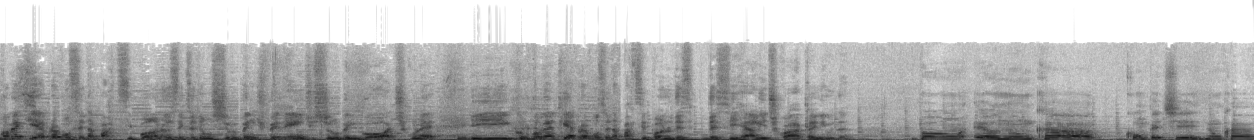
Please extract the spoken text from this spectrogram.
Como é que é pra você estar participando? Eu sei que você tem um estilo bem diferente, estilo bem gótico, né? E co- como é que é pra você estar participando desse, desse reality com a Clenilda? Bom, eu nunca competi, nunca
